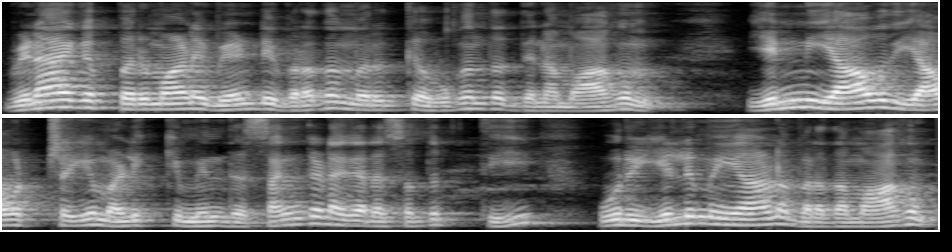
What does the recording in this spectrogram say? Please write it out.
விநாயகப் பெருமானை வேண்டி விரதம் இருக்க உகந்த தினமாகும். எண்ணியாவது யாவற்றையும் அளிக்கும் இந்த சங்கடகர சதுர்த்தி ஒரு எளிமையான விரதமாகும்.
